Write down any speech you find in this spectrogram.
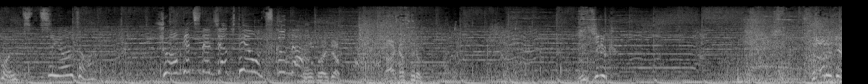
こいつ強いぞ。氷結で弱点をつくんだ。交代だ。任せろ。撃ち抜く貫け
